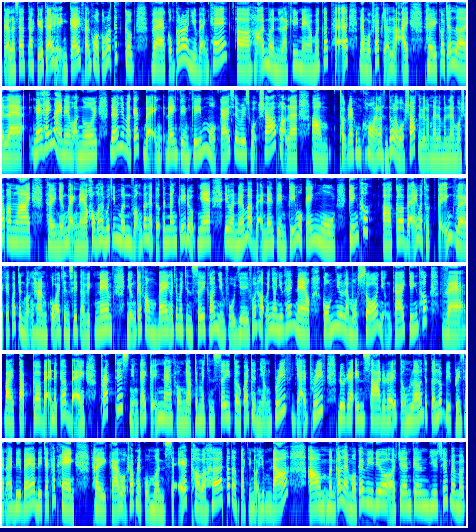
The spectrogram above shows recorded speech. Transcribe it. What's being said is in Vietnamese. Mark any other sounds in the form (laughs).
gọi là sao ta kiểu thể hiện cái phản hồi cũng rất là tích cực. Và cũng có rất là nhiều bạn khác uh, hỏi mình là khi nào mới có thể làm workshop trở lại. Thì câu trả lời là ngay tháng này nè mọi người. Nếu như mà các bạn đang tìm kiếm một cái series workshop hoặc là um, thực ra không không hẳn là hình thức là workshop tại vì lần này là mình làm workshop online thì những bạn nào không ở thành phố Hồ Chí Minh vẫn có thể tự tin đăng ký được nha. Nhưng mà nếu mà bạn đang tìm kiếm một cái nguồn kiến thức uh, cơ bản và thực tiễn về cái quá trình vận hành của agency tại Việt Nam những cái phòng ban ở trong agency có nhiệm vụ gì phối hợp với nhau như thế nào cũng như là một số những cái kiến thức và bài tập cơ bản để các bạn practice những cái kỹ năng thường gặp trong agency từ quá trình nhận brief giải brief đưa ra insight đưa ra ý tưởng lớn cho tới lúc đi present idea bán idea cho khách hàng thì cái workshop này của mình sẽ cover hết tất tần tật những nội dung đó. Um, mình có làm một cái video ở trên kênh YouTube Memo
